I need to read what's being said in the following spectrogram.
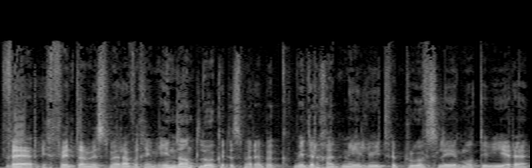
fair. Ich finde, da müssen wir einfach im Inland schauen, dass wir eben wieder mehr Leute für Berufslehre motivieren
